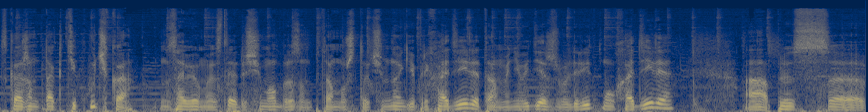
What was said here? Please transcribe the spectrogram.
скажем так, текучка, назовем ее следующим образом, потому что очень многие приходили там и не выдерживали ритма, уходили. А плюс э,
